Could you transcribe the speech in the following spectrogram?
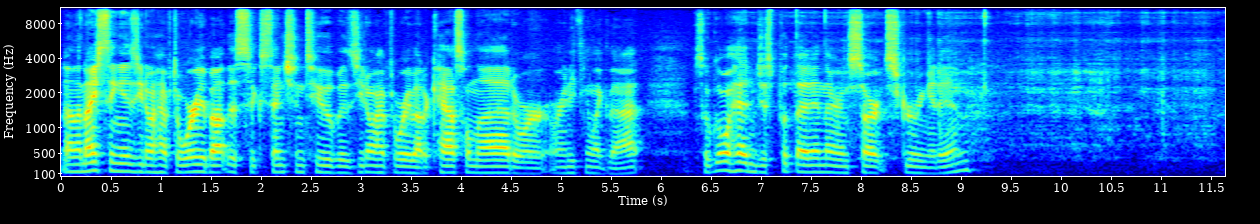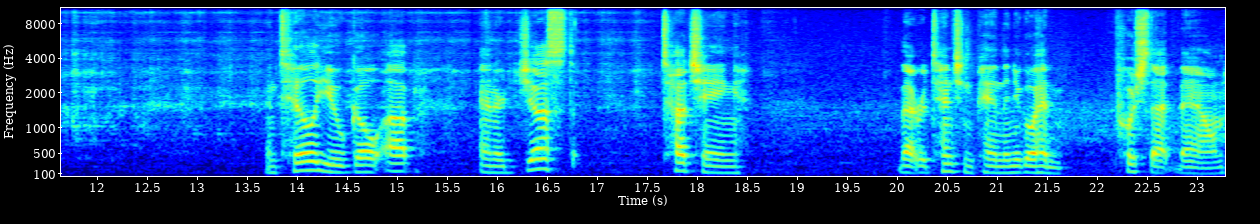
Now the nice thing is you don't have to worry about this extension tube is you don't have to worry about a castle nut or, or anything like that. So go ahead and just put that in there and start screwing it in. Until you go up and are just touching that retention pin, then you go ahead and push that down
